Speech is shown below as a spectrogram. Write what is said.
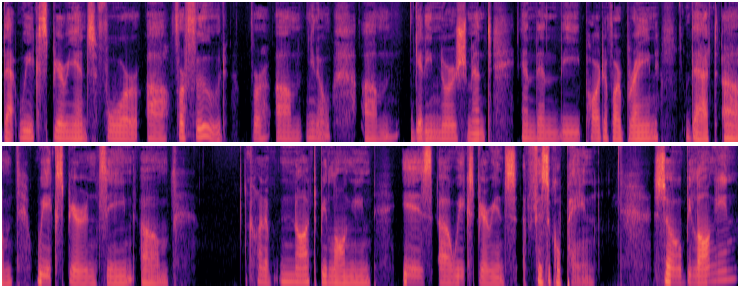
that we experience for uh, for food, for um, you know, um, getting nourishment, and then the part of our brain that um, we experiencing um, kind of not belonging is uh, we experience physical pain. So, belonging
